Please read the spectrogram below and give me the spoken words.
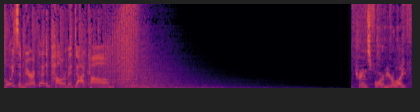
VoiceAmericaEmpowerment.com. Transform your life,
